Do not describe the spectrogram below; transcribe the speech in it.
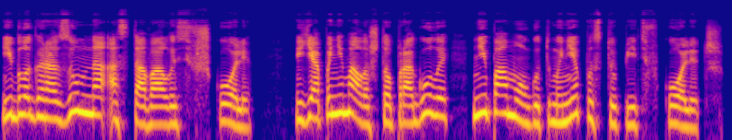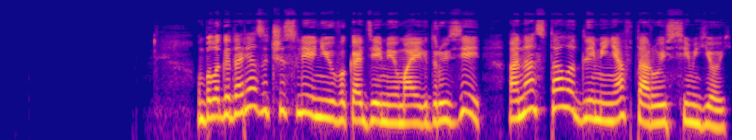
и благоразумно оставалась в школе. Я понимала, что прогулы не помогут мне поступить в колледж. Благодаря зачислению в академию моих друзей она стала для меня второй семьей.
